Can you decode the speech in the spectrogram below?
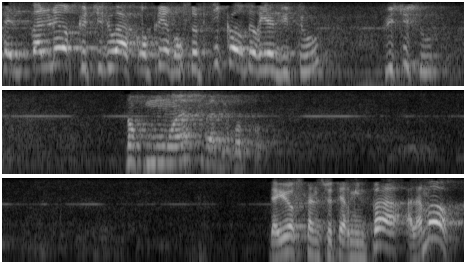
cette valeur que tu dois accomplir dans ce petit corps de rien du tout, plus tu souffres. Donc moins tu as du repos. D'ailleurs, ça ne se termine pas à la mort.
